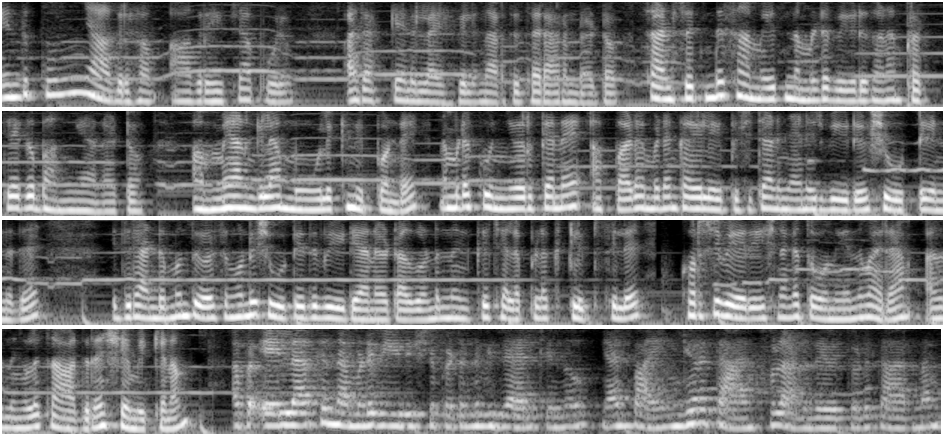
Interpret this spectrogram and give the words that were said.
എന്ത് കുഞ്ഞാഗ്രഹം ആഗ്രഹിച്ചാൽ പോലും അതൊക്കെ എന്റെ ലൈഫിൽ നടത്തി തരാറുണ്ട് കേട്ടോ. സൺസെറ്റിന്റെ സമയത്ത് നമ്മുടെ വീട് കാണാൻ പ്രത്യേക ഭംഗിയാണ് കേട്ടോ. അമ്മയാണെങ്കിൽ ആ മൂലയ്ക്ക് നിപ്പുണ്ട്. നമ്മുടെ കുഞ്ഞുർക്കനെ അപ്പാടെ അമ്മയുടെ കയ്യിൽ ഏൽപ്പിച്ചിട്ടാണ് ഞാനൊരു വീഡിയോ ഷൂട്ട് ചെയ്യുന്നത്. ഇത് രണ്ട് മൂന്ന് ദിവസം കൊണ്ട് ഷൂട്ട് ചെയ്ത വീഡിയോ ആണ് കേട്ടോ. അതുകൊണ്ട് നിങ്ങൾക്ക് ചിലപ്പോഴൊക്കെ ക്ലിപ്സിൽ കുറച്ച് വേരിയേഷനൊക്കെ തോന്നിയെന്ന് വരാം. അത് നിങ്ങൾ സാധനം ക്ഷമിക്കണം. അപ്പോൾ എല്ലാവർക്കും നമ്മുടെ വീഡിയോ ഇഷ്ടപ്പെട്ടെന്ന് വിചാരിക്കുന്നു. ഞാൻ ഭയങ്കര താങ്ക്ഫുൾ ആണ് ദൈവത്തോട് കാരണം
